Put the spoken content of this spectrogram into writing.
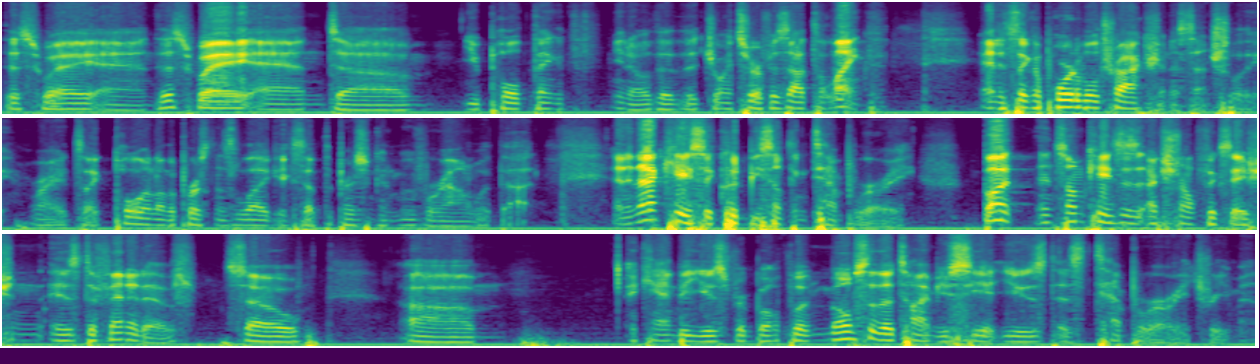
this way and this way, and um, you pull things, you know, the, the joint surface out to length. And it's like a portable traction, essentially, right? It's like pulling on the person's leg, except the person can move around with that. And in that case, it could be something temporary. But in some cases, external fixation is definitive. So um, it can be used for both, but most of the time you see it used as temporary treatment.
